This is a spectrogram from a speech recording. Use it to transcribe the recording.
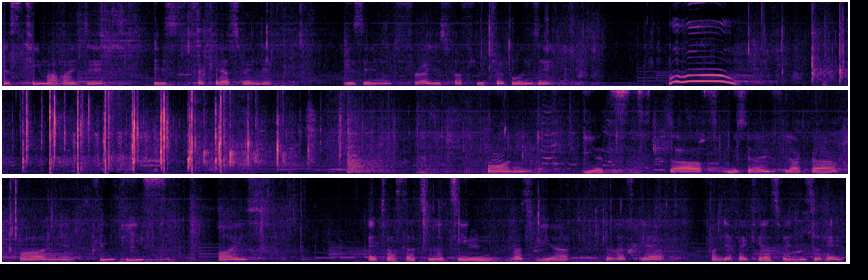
Das Thema heute ist Verkehrswende. Wir sind Fridays for Future Bodensee. Wuhu! Und jetzt darf Michael Flacker von Greenpeace euch etwas dazu erzählen, was wir oder was er von der Verkehrswende so hält.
